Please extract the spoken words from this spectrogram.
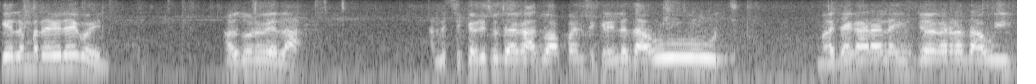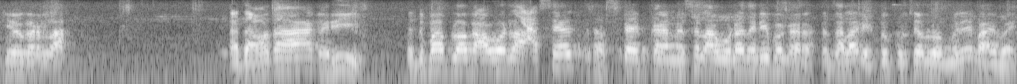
केलंमध्ये वेळेला एक होईल. आज दोन वेळेला. आणि सिकरी सुद्धा गाजू आपण सिकरीला जाऊ. मजा करायला एन्जॉय करायला जाऊ एन्जॉय करायला. आता होता घरी. तर तुम्हाला ब्लॉग आवडला असेल सबस्क्राईब करा. नसेल आवडला तरी पण करा. तर चला भेटतो पुढच्या ब्लॉगमध्ये. बाय बाय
